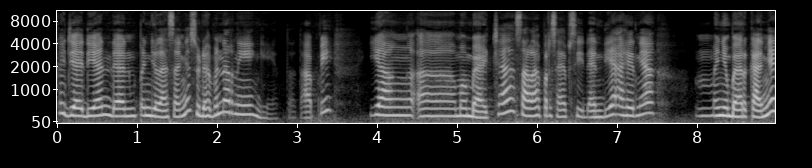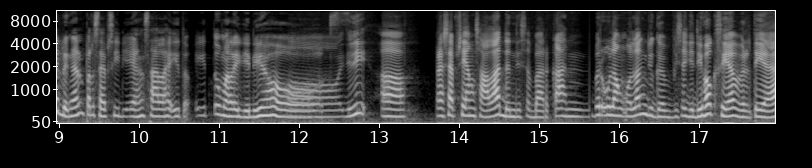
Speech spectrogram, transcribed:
kejadian dan penjelasannya sudah benar nih gitu tapi yang uh, membaca salah persepsi dan dia akhirnya menyebarkannya dengan persepsi dia yang salah itu itu malah jadi hoax. Oh, jadi uh, persepsi yang salah dan disebarkan berulang-ulang juga bisa jadi hoax ya berarti ya?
